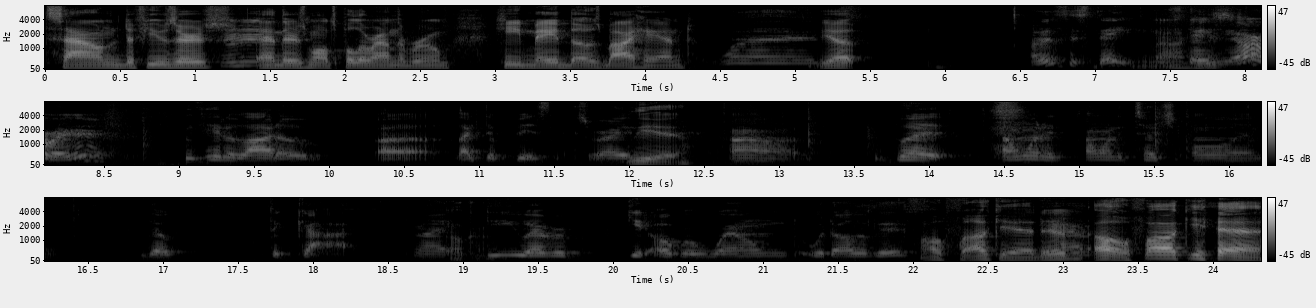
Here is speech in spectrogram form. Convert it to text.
sound diffusers, Mhm. and there's multiple around the room. He made those by hand. What? Yep. Oh, this is state. Nah, state the art right here. We've hit a lot of uh, like the business, right? Yeah. Um, but I want to I want to touch on the the God, right? Okay. Do you ever get overwhelmed with all of this? Oh fuck yeah, dude. Yeah. Oh fuck yeah.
